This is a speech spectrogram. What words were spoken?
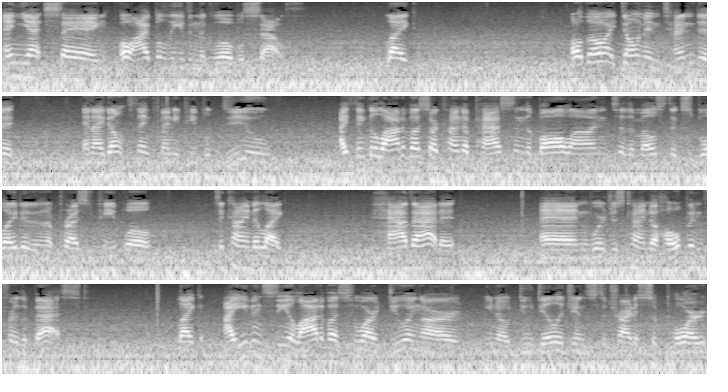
and yet saying oh i believe in the global south like although i don't intend it and I don't think many people do. I think a lot of us are kind of passing the ball on to the most exploited and oppressed people to kind of like have at it, and we're just kind of hoping for the best. Like, I even see a lot of us who are doing our, you know, due diligence to try to support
